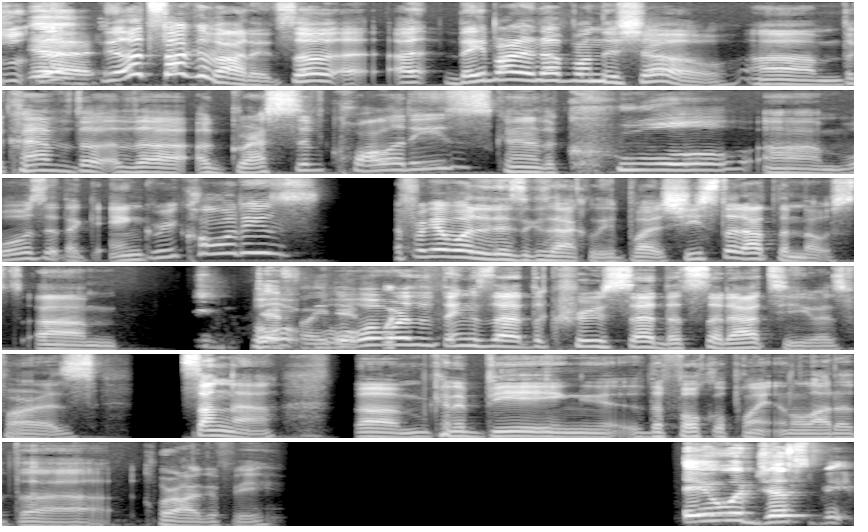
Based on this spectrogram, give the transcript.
Yeah. let, us talk about it. So uh, uh, they brought it up on the show. Um, the kind of the the aggressive qualities, kind of the cool. Um, what was it like? Angry qualities. I forget what it is exactly, but she stood out the most. Um, what, did. what were the things that the crew said that stood out to you as far as Sangah, um, kind of being the focal point in a lot of the choreography? it would just be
